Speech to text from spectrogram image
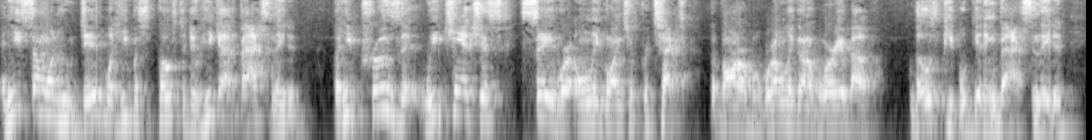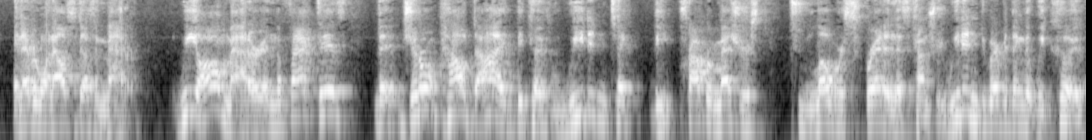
and he's someone who did what he was supposed to do. He got vaccinated, but he proves that we can't just say we're only going to protect the vulnerable. We're only going to worry about those people getting vaccinated, and everyone else doesn't matter. We all matter, and the fact is that General Powell died because we didn't take the proper measures to lower spread in this country. We didn't do everything that we could.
